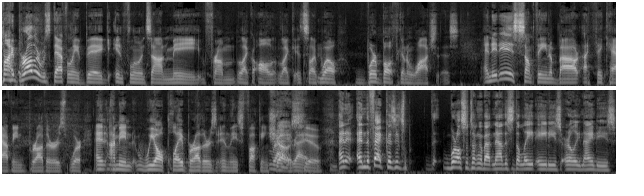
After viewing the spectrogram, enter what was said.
my brother was definitely a big influence on me from like all like it's like well we're both gonna watch this and it is something about i think having brothers where and i mean we all play brothers in these fucking shows too And and the fact because it's we're also talking about now. This is the late '80s, early '90s,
